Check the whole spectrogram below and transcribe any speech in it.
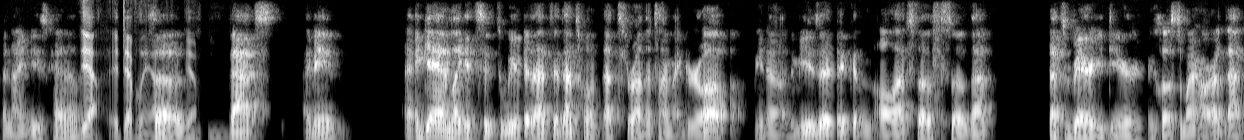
the 90s kind of yeah it definitely so yeah. that's i mean again, like it's it's weird. That's that's when that's around the time I grew up, you know, and the music and all that stuff. So that that's very dear and close to my heart. That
